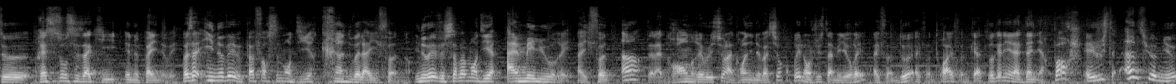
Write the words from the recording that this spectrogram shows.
de rester sur ses acquis et ne pas innover. Innover ne veut pas forcément dire créer un nouvel iPhone. Innover veut simplement dire améliorer. iPhone 1, c'est la grande révolution, la grande innovation. Après, ils l'ont juste amélioré. iPhone 2, iPhone 3, iPhone 4. Vous gagnez la dernière Porsche, elle est juste un petit mieux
